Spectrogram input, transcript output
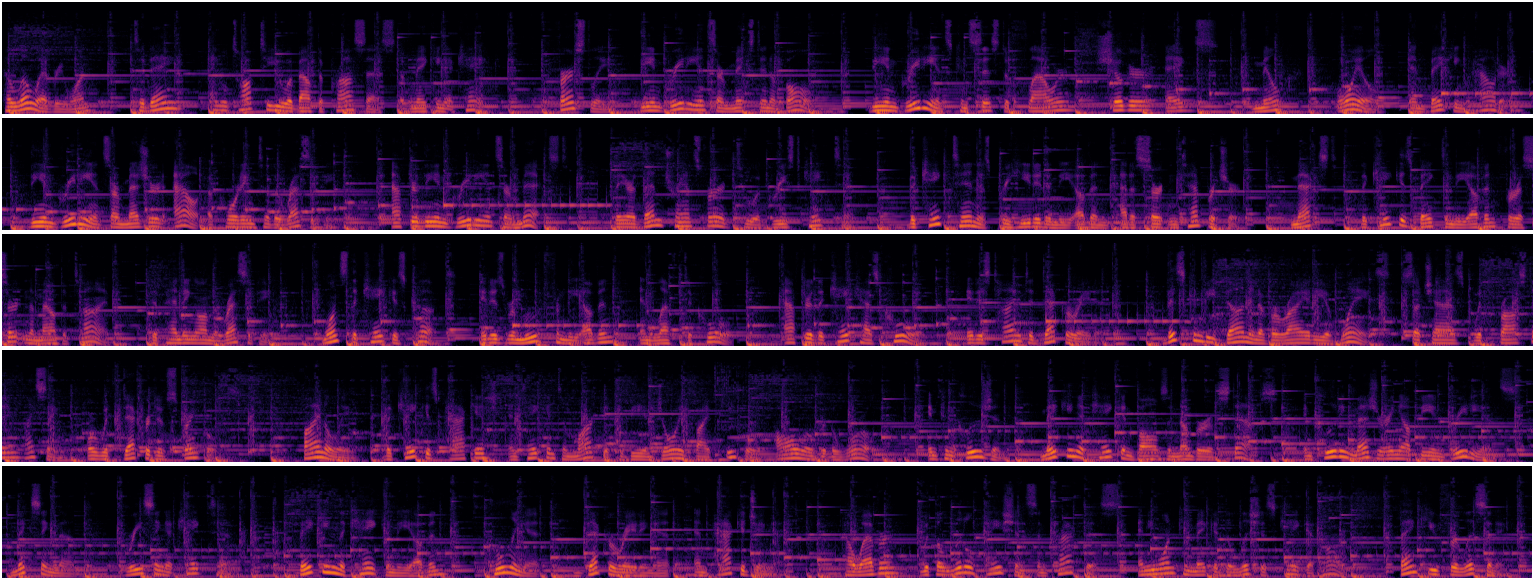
Hello everyone. Today, I will talk to you about the process of making a cake. Firstly, the ingredients are mixed in a bowl. The ingredients consist of flour, sugar, eggs, milk, oil, and baking powder. The ingredients are measured out according to the recipe. After the ingredients are mixed, they are then transferred to a greased cake tin. The cake tin is preheated in the oven at a certain temperature. Next, the cake is baked in the oven for a certain amount of time, depending on the recipe. Once the cake is cooked, it is removed from the oven and left to cool. After the cake has cooled, it is time to decorate it. This can be done in a variety of ways, such as with frosting, icing, or with decorative sprinkles. Finally, the cake is packaged and taken to market to be enjoyed by people all over the world. In conclusion, making a cake involves a number of steps, including measuring out the ingredients, mixing them, greasing a cake tin, baking the cake in the oven, cooling it, decorating it, and packaging it. However, with a little patience and practice, anyone can make a delicious cake at home. Thank you for listening.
